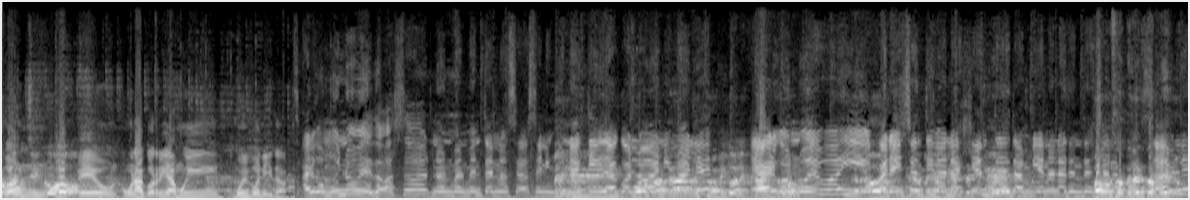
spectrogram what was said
fue eh, una corrida muy, muy bonita. Algo muy novedoso, normalmente no se hace ninguna actividad con los animales, es algo nuevo y ojalá incentiva a la gente también a la tendencia responsable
